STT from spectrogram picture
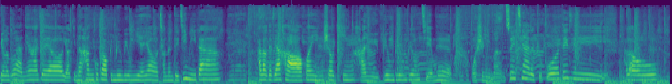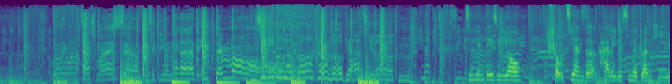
여러분 안녕하세요. 여기는 한국어 빙빙빙이에요. 저는 데지입니다. Hello，大家好，欢迎收听韩语 biu biu biu 节目，我是你们最亲爱的主播 Daisy。Hello， 今天 daisy 又手贱的开了一个新的专题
